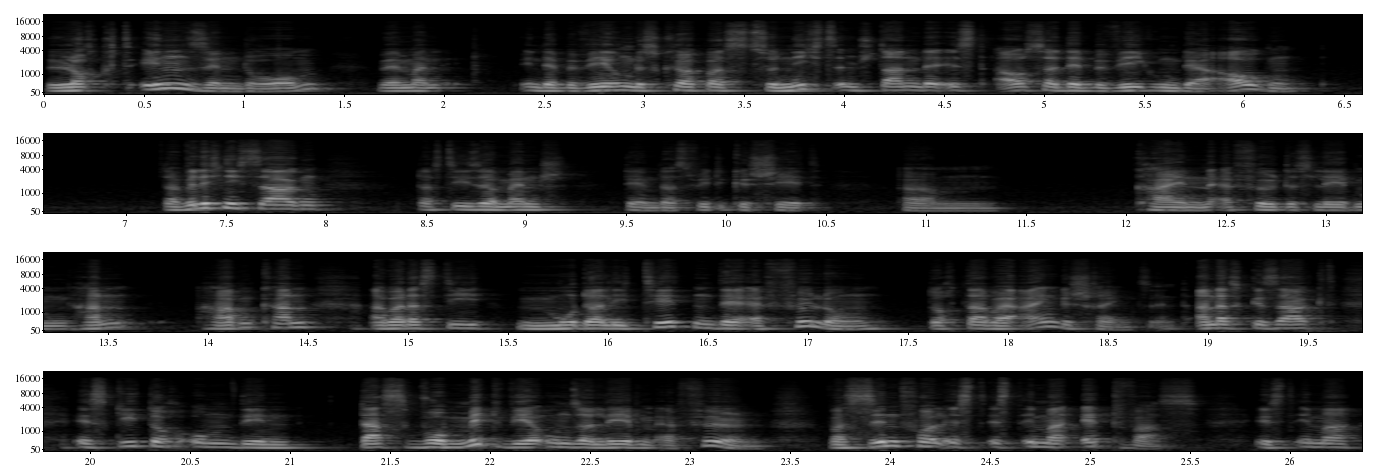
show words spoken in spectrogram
Locked-in-Syndrom, wenn man in der Bewegung des Körpers zu nichts imstande ist, außer der Bewegung der Augen. Da will ich nicht sagen, dass dieser Mensch, dem das wieder geschieht, ähm, kein erfülltes Leben kann, haben kann, aber dass die Modalitäten der Erfüllung doch dabei eingeschränkt sind. Anders gesagt, es geht doch um den, das, womit wir unser Leben erfüllen. Was sinnvoll ist, ist immer etwas, ist immer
